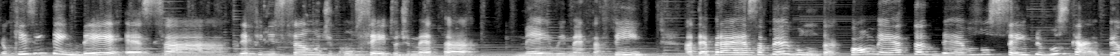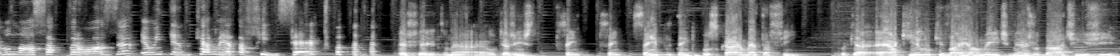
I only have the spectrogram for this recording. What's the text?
Eu quis entender essa definição de conceito de meta meio e meta fim, até para essa pergunta: qual meta devo sempre buscar? Pelo nossa prosa, eu entendo que é a meta fim, certo? Perfeito, né? É, o que a gente sempre, sempre tem que buscar é a meta fim, porque é aquilo que vai realmente me ajudar a atingir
